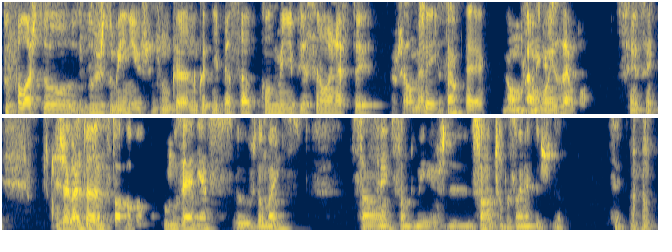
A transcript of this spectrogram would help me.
Tu falaste do- dos domínios, nunca, nunca tinha pensado que um domínio podia ser um NFT. Realmente Sim. São? É. é um, é um bom exemplo. Sim, sim. Já agora Tanto os Unstoppable como os NS, os domains, são, Sim. são domínios de. São, desculpa, são NFTs. exato. Uhum.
